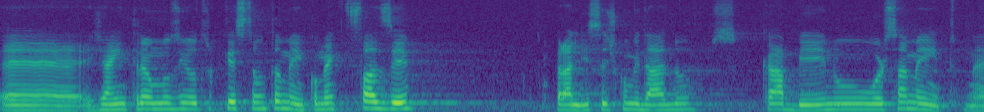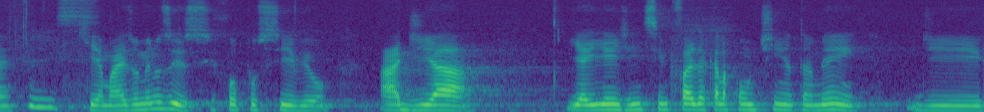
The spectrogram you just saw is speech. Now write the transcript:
é, já entramos em outra questão também. Como é que fazer para a lista de convidados caber no orçamento? Né? Isso. Que é mais ou menos isso. Se for possível adiar, e aí a gente sempre faz aquela continha também de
